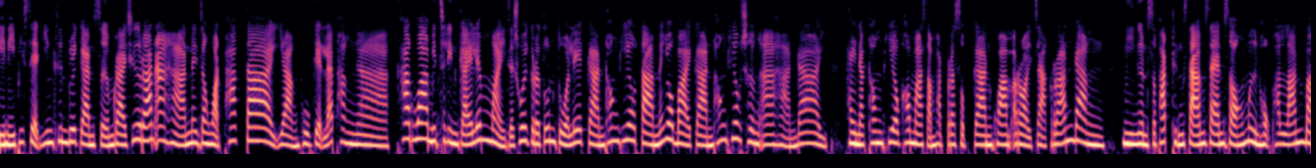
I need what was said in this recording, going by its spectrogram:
ปีนี้พิเศษยิ่งขึ้นด้วยการเสริมรายชื่อร้านอาหารในจังหวัดภาคใต้ อย่างภูเก็ตและพังงา คาดว่ามิชลินไกด์เล่มใหม่จะช่วยกระตุ้นตัวเลขการท่องเที่ยวตามนโยบายการท่องเที่ยวเชิงอาหารได้ ให้นักท่องเที่ยวเข้ามาสัมผัสประสบการณ์ความอร่อยจากร้านดัง มีเงินสะพัดถึง 326,000 ล้านบ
